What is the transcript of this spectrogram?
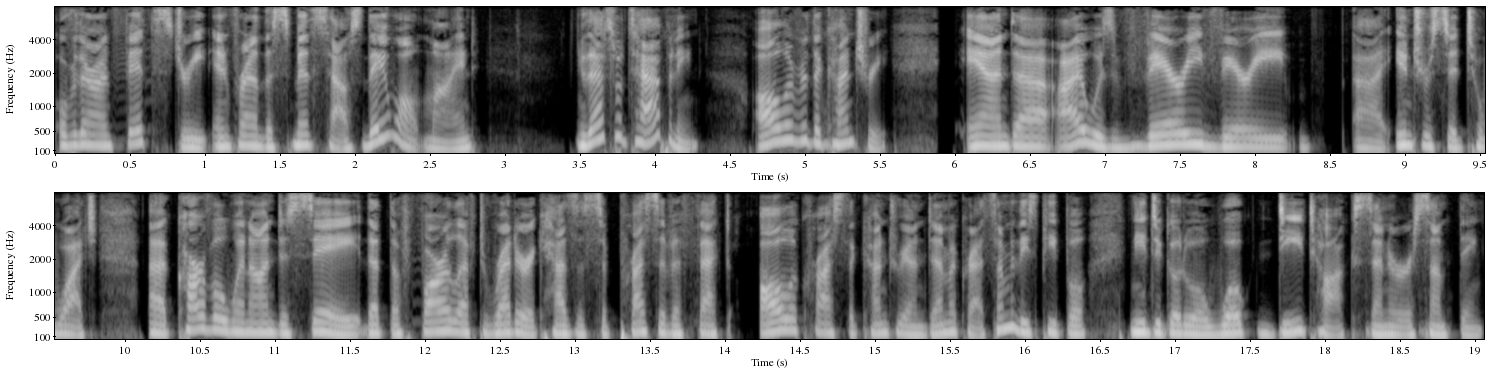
over there on Fifth Street in front of the Smith's house. They won't mind. That's what's happening all over the country. And uh, I was very, very uh, interested to watch. Uh, Carville went on to say that the far left rhetoric has a suppressive effect all across the country on Democrats. Some of these people need to go to a woke detox center or something.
